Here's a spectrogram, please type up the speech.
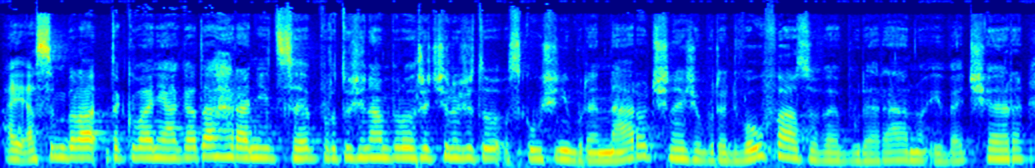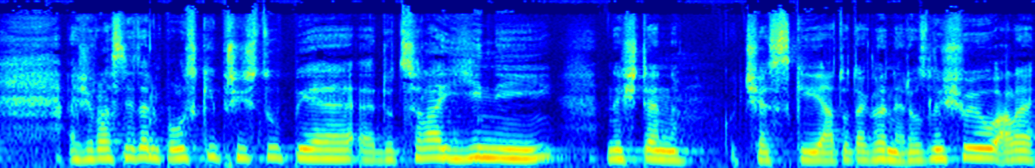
A já jsem byla taková nějaká ta hranice, protože nám bylo řečeno, že to zkoušení bude náročné, že bude dvoufázové, bude ráno i večer a že vlastně ten polský přístup je eh, docela jiný než ten český, já to takhle nerozlišuju, ale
